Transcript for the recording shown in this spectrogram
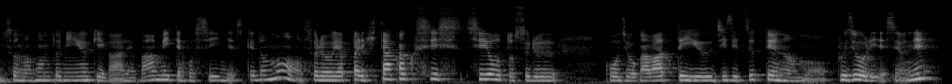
んその本当に勇気があれば見てほしいんですけどもそれをやっぱりひた隠ししようとする工場側っていう事実っていうのはもう不条理ですよね。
